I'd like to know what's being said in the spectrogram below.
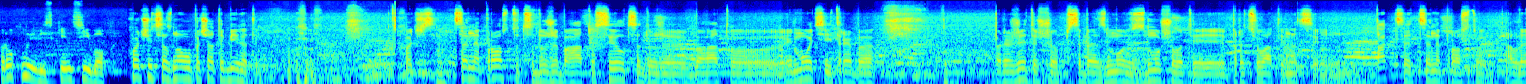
рухливість кінцівок. Хочеться знову почати бігати. Хочеться. Це не просто, це дуже багато сил, це дуже багато емоцій. Треба пережити, щоб себе зму- змушувати працювати над цим. Так, це, це не просто, але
